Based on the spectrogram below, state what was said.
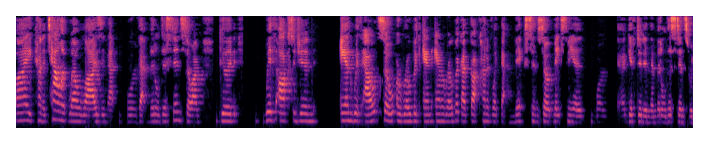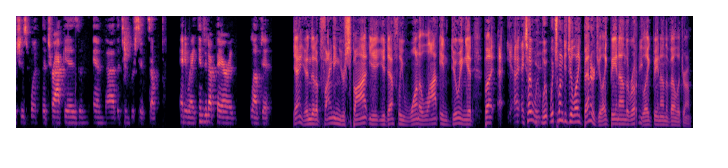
my kind of talent well lies in that more of that middle distance. So I'm good with oxygen and without. So aerobic and anaerobic, I've got kind of like that mix. And so it makes me a more gifted in the middle distance, which is what the track is and, and uh, the team pursuit. So anyway, ended up there and loved it. Yeah, you ended up finding your spot. You, you definitely won a lot in doing it. But I, I tell you, which one did you like better? Do you like being on the road? Do you like being on the velodrome?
